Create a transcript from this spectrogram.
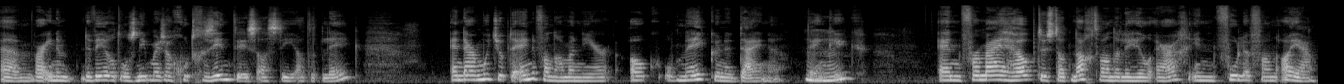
Ehm, waarin de wereld ons niet meer zo goed gezind is als die altijd leek. En daar moet je op de een of andere manier ook op mee kunnen deinen, denk Mhm. ik. En voor mij helpt dus dat nachtwandelen heel erg in voelen van, oh ja,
